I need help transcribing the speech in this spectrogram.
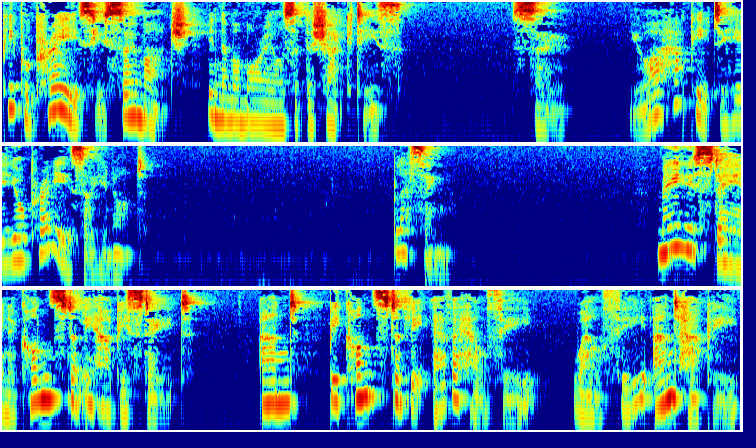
People praise you so much in the memorials of the Shaktis. So, you are happy to hear your praise, are you not? Blessing. May you stay in a constantly happy state and be constantly ever healthy, wealthy, and happy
